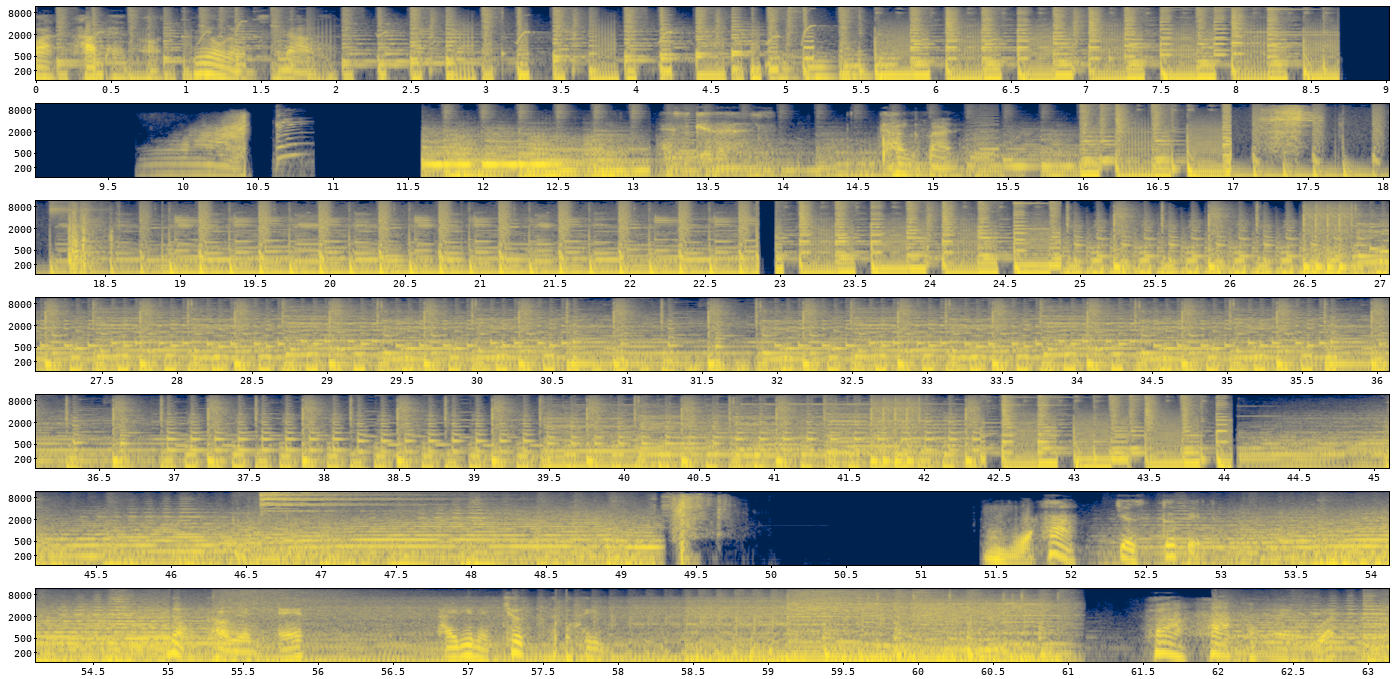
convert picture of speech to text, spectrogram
what happened on neurons now. Skills. Tankman. Ha! You're stupid. No, Korean F. I didn't shoot him. Ha ha ha, what?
